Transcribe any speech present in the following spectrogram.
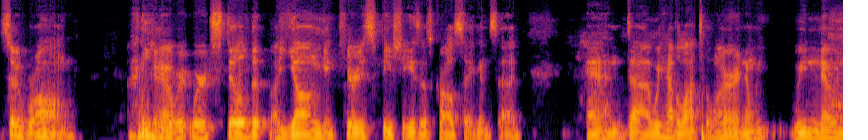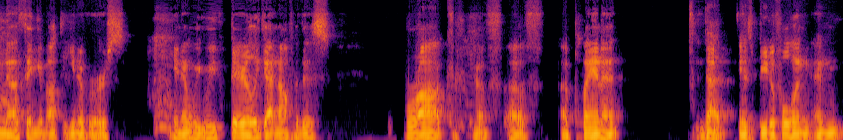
so wrong. you know, we're, we're still a young and curious species, as Carl Sagan said, and uh, we have a lot to learn, and we we know nothing about the universe. You know, we we've barely gotten off of this rock of of a planet that is beautiful and, and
